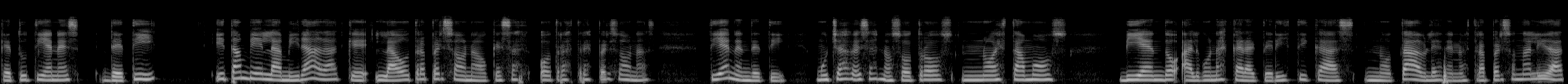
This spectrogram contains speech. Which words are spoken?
que tú tienes de ti y también la mirada que la otra persona o que esas otras tres personas tienen de ti. Muchas veces nosotros no estamos viendo algunas características notables de nuestra personalidad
